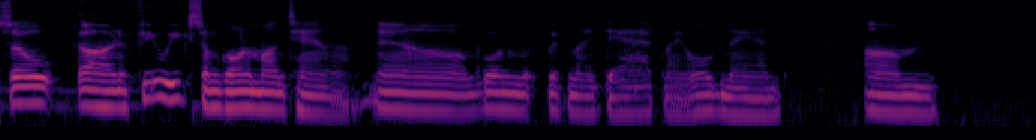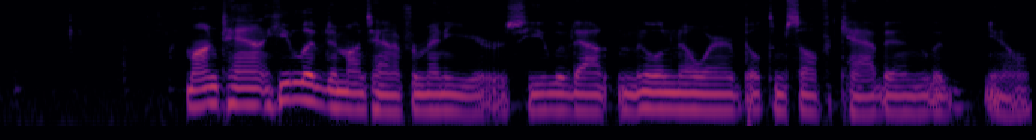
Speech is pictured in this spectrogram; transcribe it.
So uh, in a few weeks, I'm going to Montana. Now I'm going with my dad, my old man. Um, Montana. He lived in Montana for many years. He lived out in the middle of nowhere, built himself a cabin, lived, you know,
